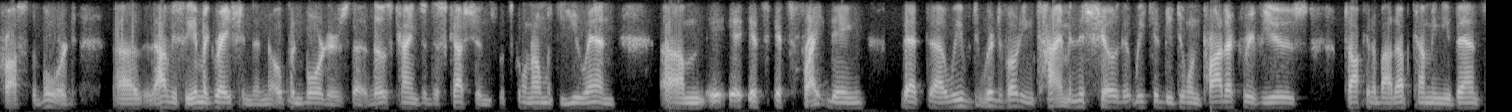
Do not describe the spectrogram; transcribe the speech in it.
across the board. Uh, obviously, immigration and open borders, the, those kinds of discussions, what's going on with the UN. Um, it, it's it's frightening that uh, we are devoting time in this show that we could be doing product reviews, talking about upcoming events,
